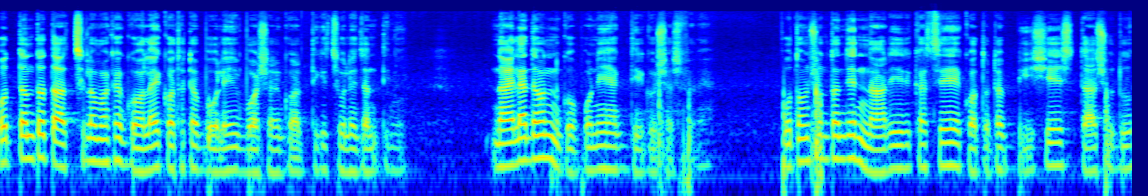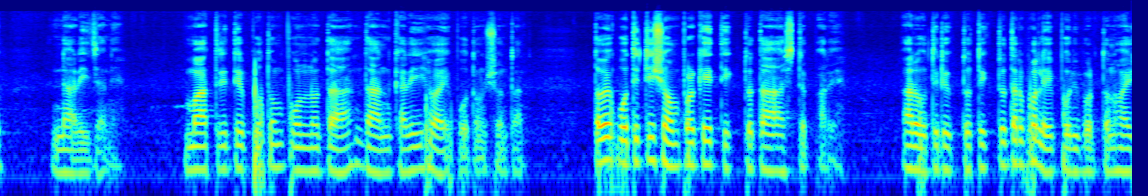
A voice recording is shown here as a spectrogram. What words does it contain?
অত্যন্ত তাচ্ছিল মাখা গলায় কথাটা বলেই বসার ঘর থেকে চলে যান তিনি। নাইলা দেওয়ান গোপনে এক দীর্ঘশ্বাস ফেলে। প্রথম সন্তান যে নারীর কাছে কতটা বিশেষ তা শুধু নারী জানে। মাতৃত্বের প্রথম পূর্ণতা দানকারী হয় প্রথম সন্তান। তবে প্রতিটি সম্পর্কেই তিক্ততা আসতে পারে আর অতিরিক্ত তিক্ততার ফলে পরিবর্তন হয়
